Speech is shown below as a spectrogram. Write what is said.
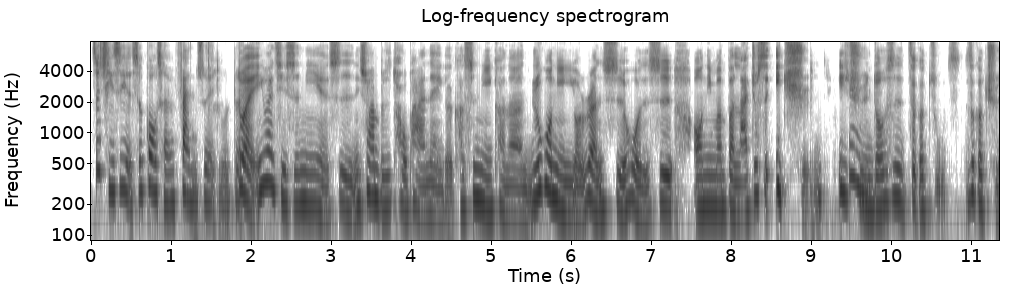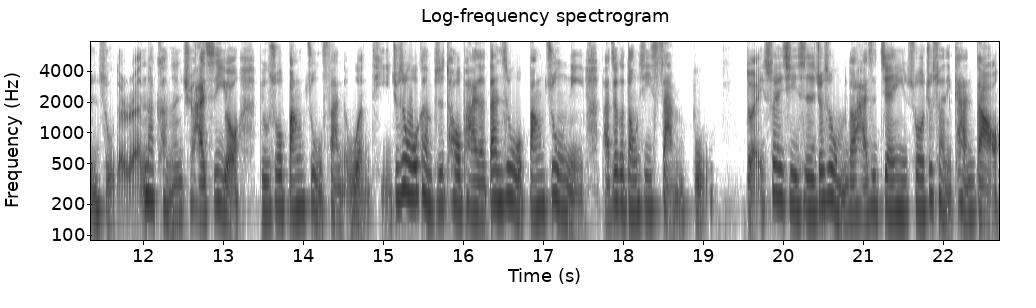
这其实也是构成犯罪，对不对？对，因为其实你也是，你虽然不是偷拍那个，可是你可能，如果你有认识，或者是哦，你们本来就是一群，一群都是这个组织、嗯、这个群组的人，那可能就还是有，比如说帮助犯的问题，就是我可能不是偷拍的，但是我帮助你把这个东西散布。对，所以其实就是我们都还是建议说，就算你看到，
